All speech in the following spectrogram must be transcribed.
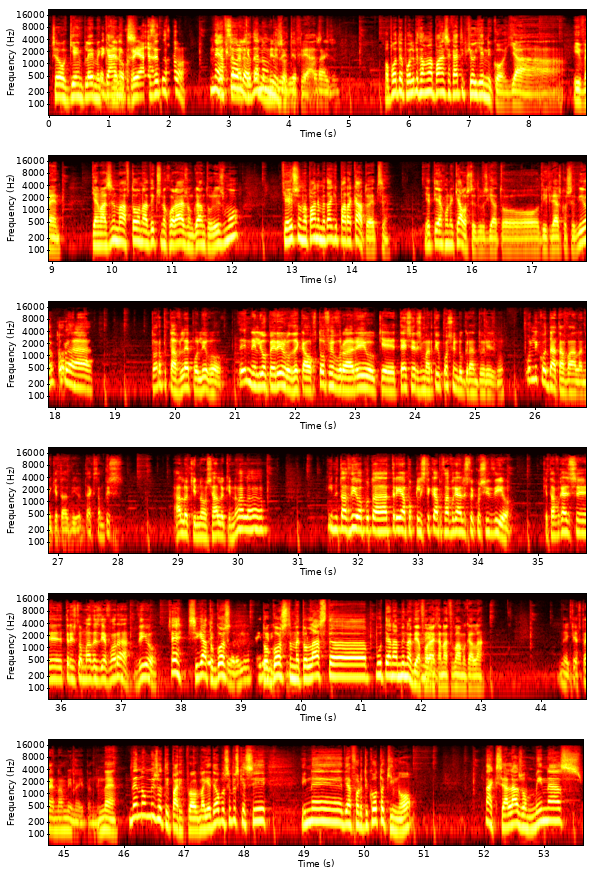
ξέρω, gameplay mechanics. χρειάζεται αυτό; Ναι, αυτό λέω, δεν νομίζω ότι χρειάζεται. Οπότε πολύ πιθανό να πάνε σε κάτι πιο γενικό για event. Και μαζί με αυτό να δείξουν Horizon Grand Turismo και ίσως να πάνε μετά και παρακάτω, έτσι. Γιατί έχουν και άλλους τίτλους για το 2022. Τώρα, τώρα που τα βλέπω λίγο, δεν είναι λίγο περίεργο. 18 Φεβρουαρίου και 4 Μαρτίου, πόσο είναι το Grand Turismo; Πολύ κοντά τα βάλανε και τα δύο. Εντάξει, θα μου πεις άλλο κοινό σε άλλο κοινό, αλλά είναι τα δύο από τα τρία αποκλειστικά που θα βγάλεις στο 22. Και τα βγάζεις σε τρεις εβδομάδες διαφορά; Δύο; Ε, σιγά τον Ghost, τον Ghost με το Last uh, ούτε ένα μήνα διαφορά ναι. είχα να θυμάμαι καλά. Ναι, και αυτά ένα μήνα ήταν. Ναι. Δεν νομίζω ότι υπάρχει πρόβλημα γιατί όπως είπες και εσύ, είναι διαφορετικό το κοινό. Εντάξει, αλλάζω μήνας.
